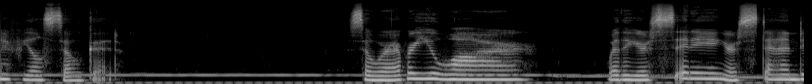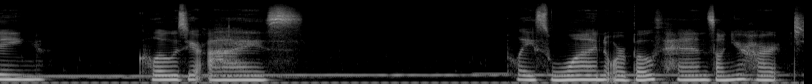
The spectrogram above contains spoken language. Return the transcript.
to feel so good. So, wherever you are, whether you're sitting or standing, close your eyes. Place one or both hands on your heart,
